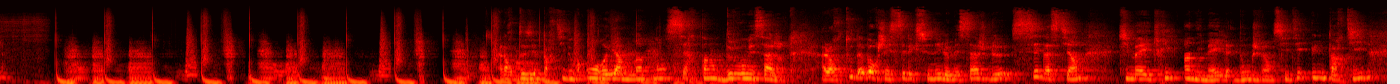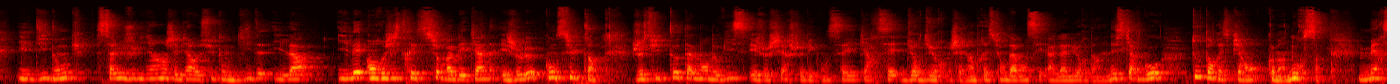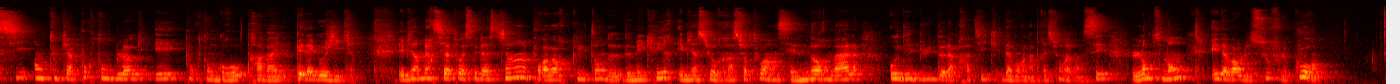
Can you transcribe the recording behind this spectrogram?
Alors deuxième partie, donc on regarde maintenant certains de vos messages. Alors tout d'abord j'ai sélectionné le message de Sébastien qui m'a écrit un email, donc je vais en citer une partie. Il dit donc Salut Julien, j'ai bien reçu ton guide, il a il est enregistré sur ma bécane et je le consulte. Je suis totalement novice et je cherche des conseils car c'est dur dur. J'ai l'impression d'avancer à l'allure d'un escargot tout en respirant comme un ours. Merci en tout cas pour ton blog et pour ton gros travail pédagogique. Eh bien merci à toi Sébastien pour avoir pris le temps de, m'écrire et bien sûr rassure-toi, hein, c'est normal au début de la pratique d'avoir l'impression d'avancer lentement et d'avoir le souffle court.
